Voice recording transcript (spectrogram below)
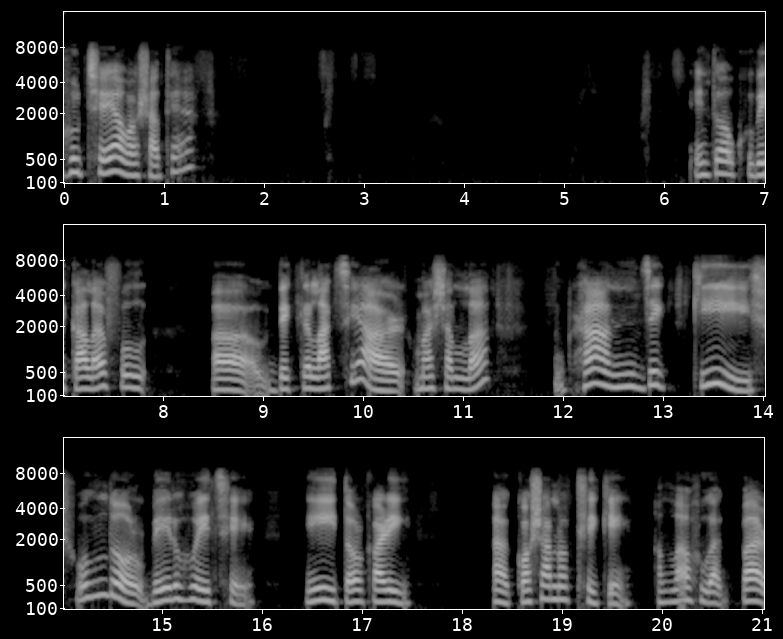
ঘুরছে আমার সাথে। কিন্তু খুবই কালারফুল দেখতে লাগছে আর মার্শাল্লাহ ঘ্রাণ যে কি সুন্দর বের হয়েছে এই তরকারি কষানো থেকে আল্লাহু আকবার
